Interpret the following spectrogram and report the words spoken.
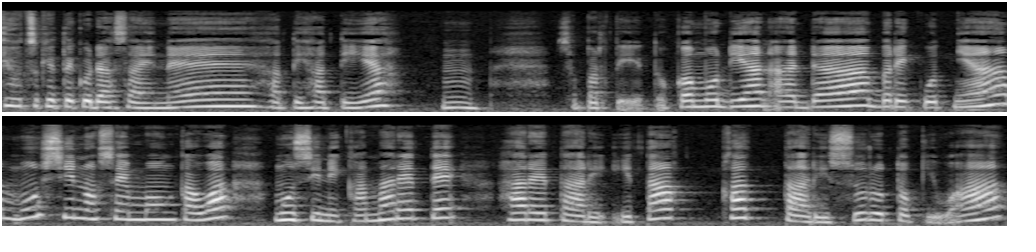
Kyotsukete kudasai ne, hati-hati ya. Hmm. Seperti itu. Kemudian ada berikutnya musi no semon kawa musi ni kamarete haretari ita katari suru toki wa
